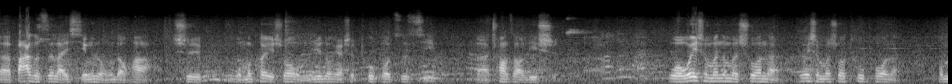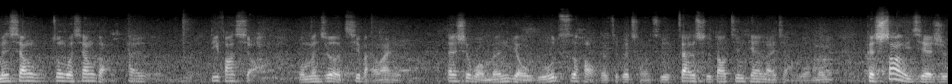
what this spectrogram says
呃，八个字来形容的话，是我们可以说我们运动员是突破自己，呃，创造历史。我为什么那么说呢？为什么说突破呢？我们香中国香港它地方小，我们只有七百万人，但是我们有如此好的这个成绩，暂时到今天来讲，我们跟上一届是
